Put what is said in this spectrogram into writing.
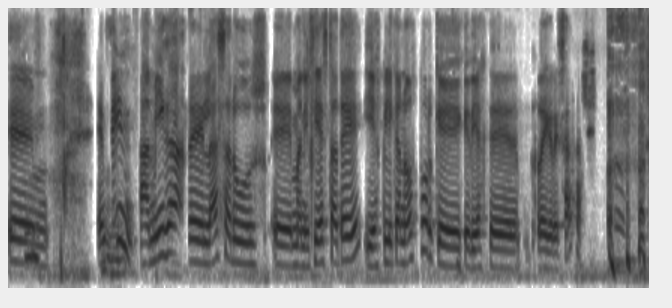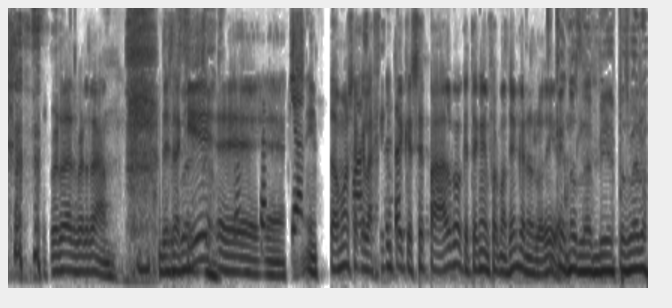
Eh, en fin, amiga de Lazarus, eh, manifiéstate y explícanos por qué querías que regresaras. Es verdad, es verdad. Desde aquí eh, eh, invitamos a que la gente que sepa algo, que tenga información, que nos lo diga. que nos la envíe. Pues bueno,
